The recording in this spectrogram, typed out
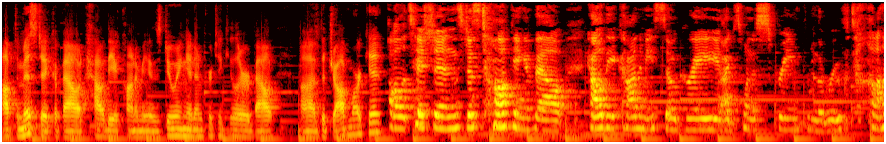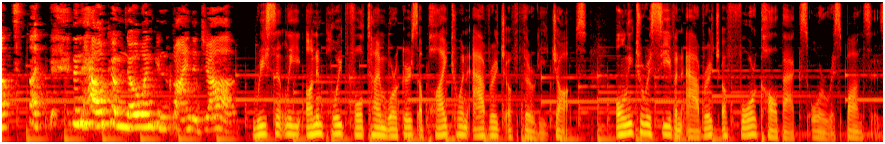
optimistic about how the economy is doing, and in particular about uh, the job market. Politicians just talking about how the economy is so great. I just want to scream from the rooftops. then how come no one can find a job? Recently, unemployed full time workers applied to an average of 30 jobs, only to receive an average of four callbacks or responses.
